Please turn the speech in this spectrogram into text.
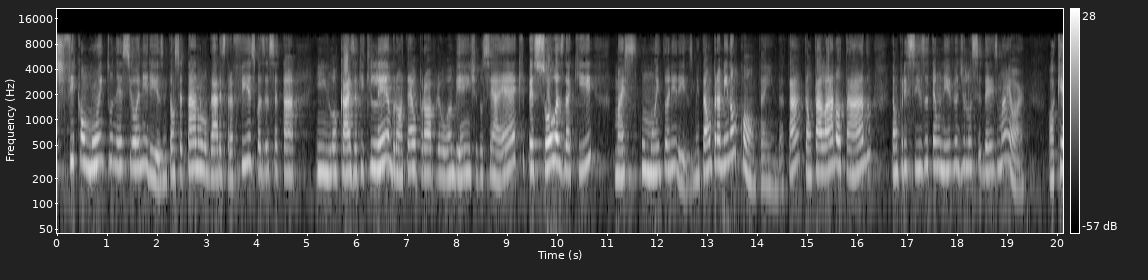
ficam muito nesse onirismo. Então, você está num lugar extrafísico, às vezes você está em locais aqui que lembram até o próprio ambiente do CAEC, pessoas daqui, mas com muito onirismo. Então, para mim, não conta ainda, tá? Então, está lá anotado, então precisa ter um nível de lucidez maior. Ok?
